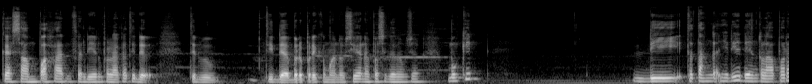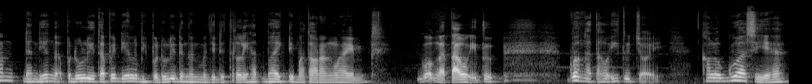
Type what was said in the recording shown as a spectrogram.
kesampahan Ferdian Pelaka tidak tidak tidak berperi kemanusiaan apa segala macam. Mungkin di tetangganya dia ada yang kelaparan dan dia nggak peduli tapi dia lebih peduli dengan menjadi terlihat baik di mata orang lain. Gue nggak tahu itu. Gue nggak tahu itu coy. Kalau gue sih ya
